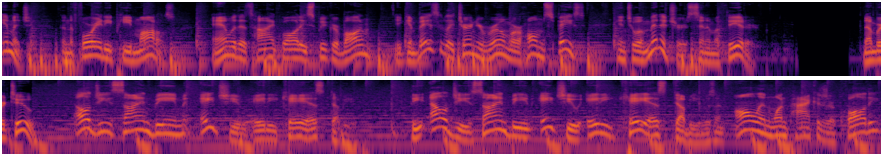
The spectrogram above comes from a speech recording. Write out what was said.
image than the 480p models. And with its high quality speaker volume, you can basically turn your room or home space into a miniature cinema theater. Number 2. LG Cinebeam HU80KSW. The LG Cinebeam HU80KSW is an all in one package of quality,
